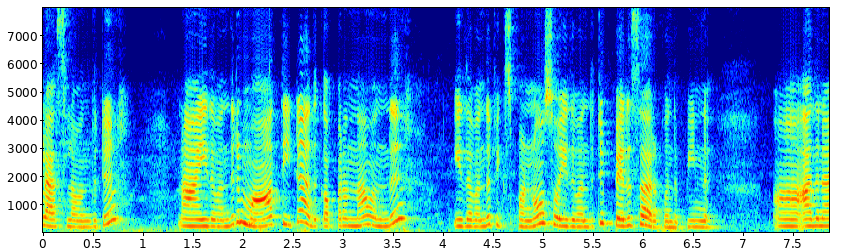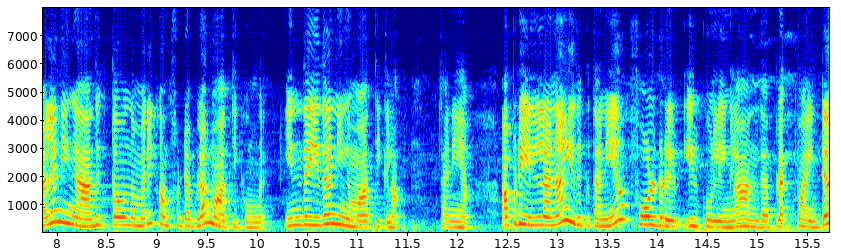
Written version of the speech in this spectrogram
கிளாஸில் வந்துட்டு நான் இதை வந்துட்டு மாற்றிட்டு அதுக்கப்புறம் தான் வந்து இதை வந்து ஃபிக்ஸ் பண்ணோம். ஸோ இது வந்துட்டு பெருசாக இருக்கும் இந்த பின்னு அதனால் நீங்கள் அதுக்கு தகுந்த மாதிரி கம்ஃபர்டபுளாக மாற்றிக்கோங்க இந்த இதை நீங்கள் மாற்றிக்கலாம் தனியாக அப்படி இல்லைன்னா இதுக்கு தனியாக ஃபோல்டர் இருக்கும் இல்லைங்களா அந்த ப்ளக் பாயிண்ட்டு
